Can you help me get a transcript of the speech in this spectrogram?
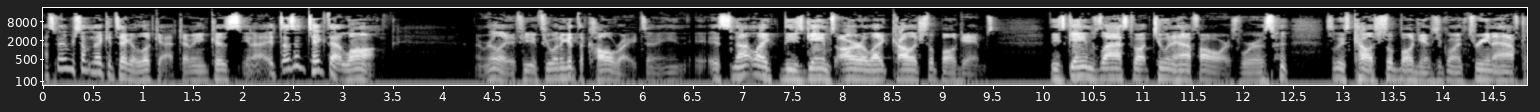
that's maybe something they could take a look at. I mean, because you know it doesn't take that long. Really, if you if you want to get the call right, I mean, it's not like these games are like college football games. These games last about two and a half hours, whereas some of these college football games are going three and a half to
